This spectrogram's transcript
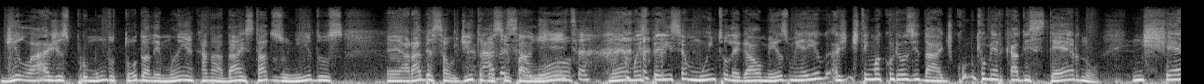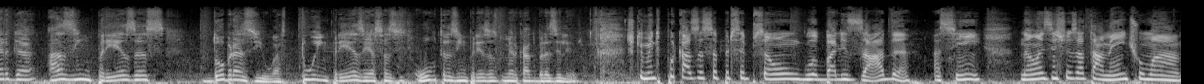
de lajes para o mundo todo, Alemanha, Canadá, Estados Unidos, é, Arábia Saudita, Arábia você Saudita. falou, né? Uma experiência muito legal mesmo. E aí a gente tem uma curiosidade: como que o mercado externo enxerga as empresas do Brasil, a tua empresa e essas outras empresas do mercado brasileiro? Acho que muito por causa dessa percepção globalizada, assim, não existe exatamente uma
